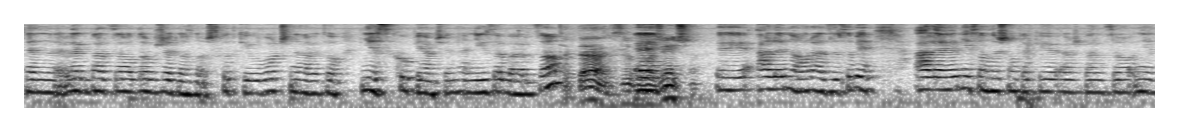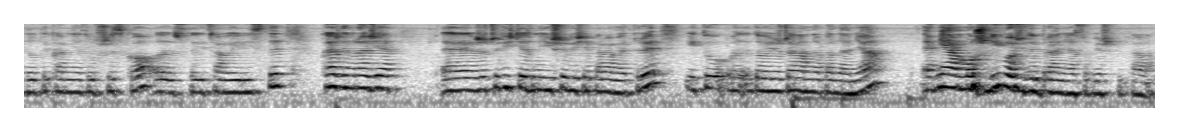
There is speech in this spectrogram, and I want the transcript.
ten lek bardzo dobrze, no, no skutki uboczne, ale to nie skupiam się na nich za bardzo. Tak, tak, zrobię e, ważniejsze. ale no, radzę sobie, ale nie są zresztą takie aż bardzo, nie dotyka mnie tu wszystko z tej całej listy. W każdym razie E, rzeczywiście zmniejszyły się parametry i tu e, dojeżdżałam na badania. E, miałam możliwość wybrania sobie szpitala.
